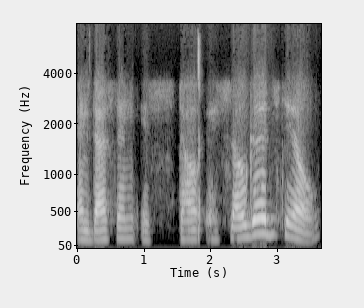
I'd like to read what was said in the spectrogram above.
and Dustin is so is so good still.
